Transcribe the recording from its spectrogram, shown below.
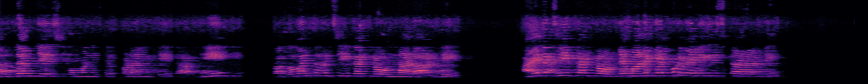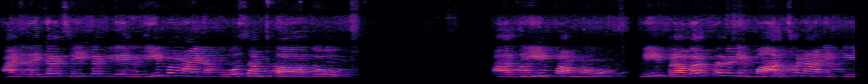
అర్థం చేసుకోమని చెప్పడానికే కానీ భగవంతుడు చీకట్లో ఉన్నాడా అండి? ఆయన చీకట్లో ఉంటే మనకెప్పుడు వెలిగిస్తాడండి? ఆయన దగ్గర చీకటి లేదు. దీపం ఆయన కోసం కాదు. ఆ దీపము నీ ప్రవర్తనని మార్చడానికి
